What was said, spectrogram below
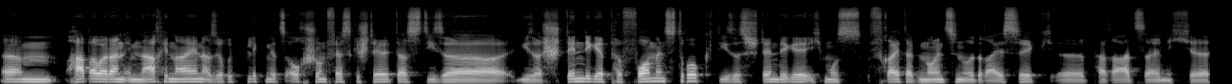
Ähm, habe aber dann im Nachhinein, also rückblickend jetzt auch schon festgestellt, dass dieser, dieser ständige Performance-Druck, dieses ständige, ich muss Freitag 19.30 Uhr äh, parat sein, ich, äh,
